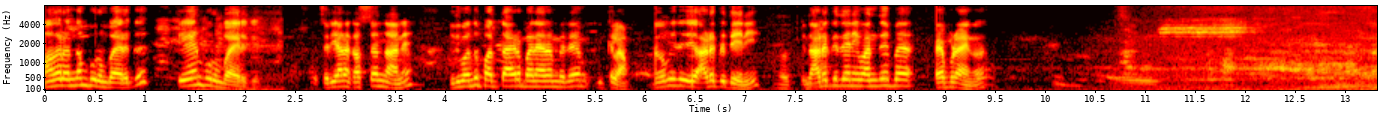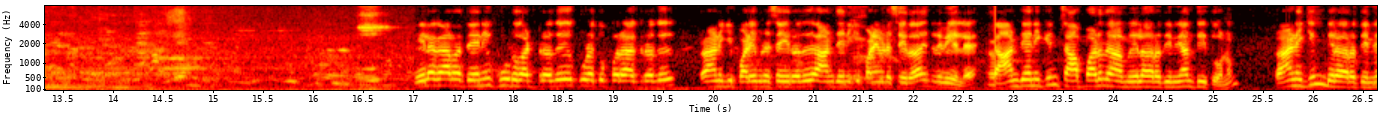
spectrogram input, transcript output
மகரந்தம் புறம்பா இருக்கு தேன் புறம்பா இருக்கு. சரியான கஷ்டம் தானே இது வந்து பத்தாயிரம் பதினாயிரம் வரை விற்கலாம். இது அடுக்கு தேனி. இந்த அடுக்கு தேனி வந்து இப்ப பயப்படாங்க நீலகார தேனி கூடு கட்டுறது கூட துப்பராக்குறது ராணிக்கு படைவிட செய்யறது ஆண் தேனிக்கு பணிவிட செய்யறதா இந்த வேலை. ஆண் தேனிக்கும் சாப்பாடு நீலகார தேனி தான் தோணும். ராணிக்கும் நீலகார தேனி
